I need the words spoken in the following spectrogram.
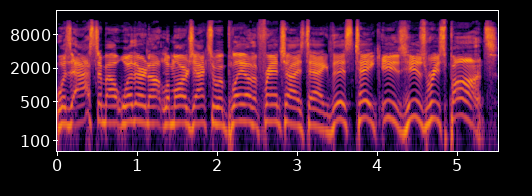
was asked about whether or not Lamar Jackson would play on the franchise tag. This take is his response.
